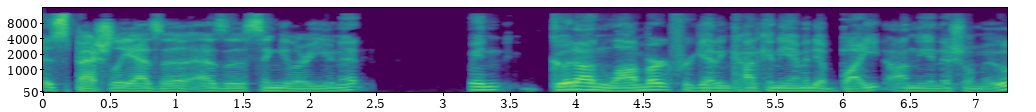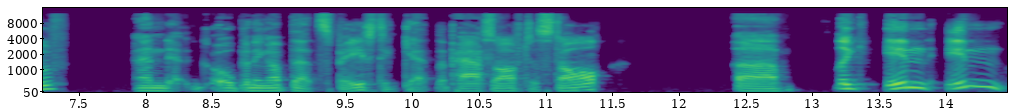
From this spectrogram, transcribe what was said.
especially as a as a singular unit. I mean, good on Lomberg for getting Kotkaniemi to bite on the initial move and opening up that space to get the pass off to Staal. Uh, like in in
